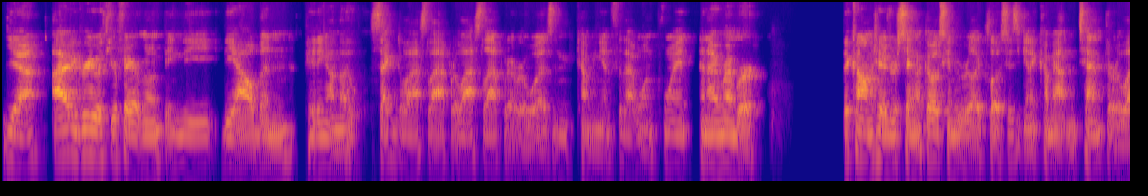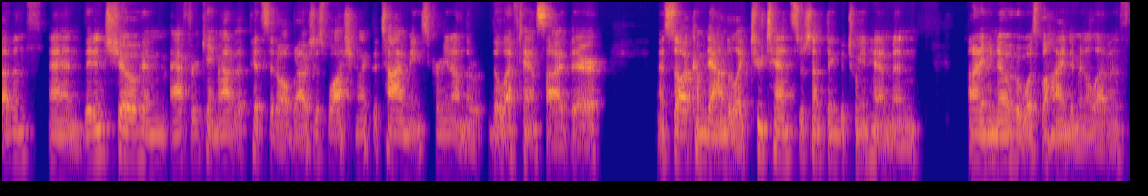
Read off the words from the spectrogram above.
Yeah, I agree with your favorite moment being the the Albon hitting on the second to last lap or last lap, whatever it was, and coming in for that one point. And I remember the commentators were saying like, "Oh, it's going to be really close. Is he going to come out in tenth or 11th? And they didn't show him after he came out of the pits at all. But I was just watching like the timing screen on the, the left hand side there, and saw it come down to like two tenths or something between him and I don't even know who was behind him in 11th.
